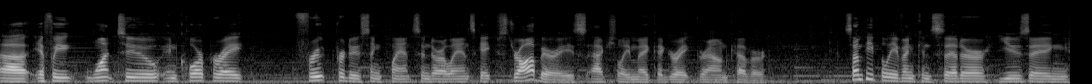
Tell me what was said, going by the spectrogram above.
Uh, if we want to incorporate fruit producing plants into our landscape, strawberries actually make a great ground cover. Some people even consider using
